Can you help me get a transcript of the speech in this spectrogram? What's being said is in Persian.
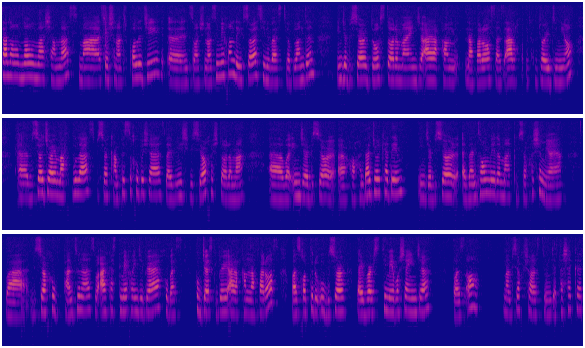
سلام نام من شمل است. من social anthropology انسان شناسی می‌خوانم. در SOAS University of London اینجا بسیار دوست دارم من اینجا هر رقم نفراست از هر جای دنیا. بسیار جای مقبول است. بسیار campus خوبش است. library ش بسیار خوش دارم. و اینجا بسیار خواهنده جور کردیم. اینجا بسیار event میره. من که بسیار خوش میآید و بسیار خوب پوهنتون است و هر کس که می‌خواد اینجا بیاید خوب است. خوب جاست که بیای رقم نفراست و از خاطر او بسیار دایورسیتی می باشه اینجا. باز آه من بسیار خوشحال هستم اینجا. تشکر.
